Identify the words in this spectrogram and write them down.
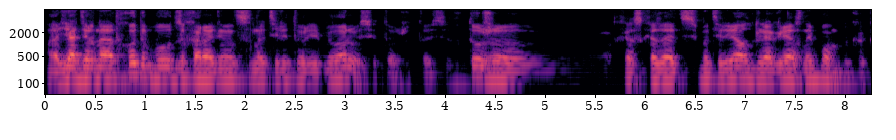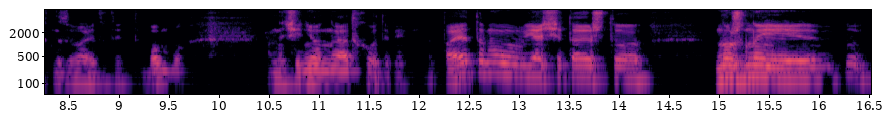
ядерные отходы будут захораниваться на территории Беларуси тоже. То есть это тоже, как сказать, материал для грязной бомбы, как называют эту бомбу, начиненную отходами. Поэтому я считаю, что нужны, ну,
